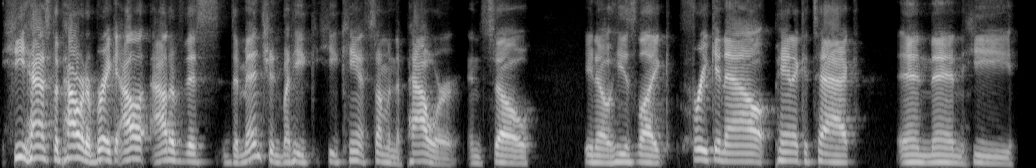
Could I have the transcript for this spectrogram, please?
he has the power to break out out of this dimension but he he can't summon the power. And so you know he's like freaking out panic attack and then he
